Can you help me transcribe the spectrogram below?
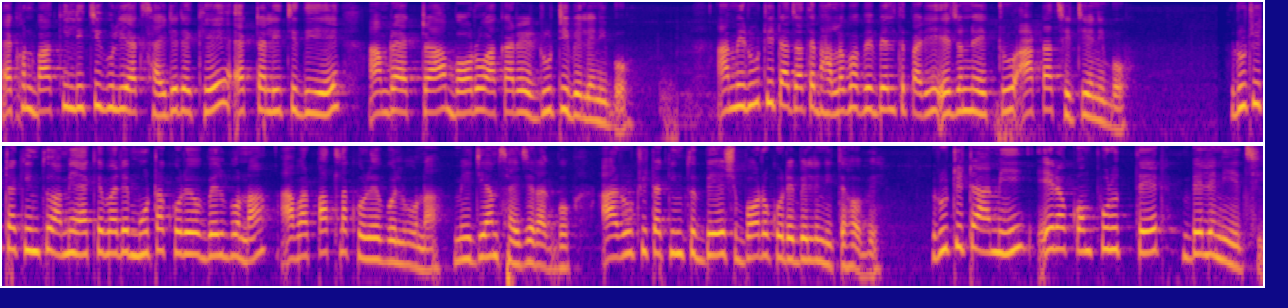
এখন বাকি লিচিগুলি এক সাইডে রেখে একটা লিচি দিয়ে আমরা একটা বড় আকারের রুটি বেলে নিব। আমি রুটিটা যাতে ভালোভাবে বেলতে পারি, এজন্য একটু আটা ছিটিয়ে নিব। রুটিটা কিন্তু আমি একেবারে মোটা করেও বেলবো না, আবার পাতলা করেও বেলবো না, মিডিয়াম সাইজে রাখব। আর রুটিটা কিন্তু বেশ বড় করে বেলে নিতে হবে। রুটিটা আমি এরকম পুরুত্বের বেলে নিয়েছি।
